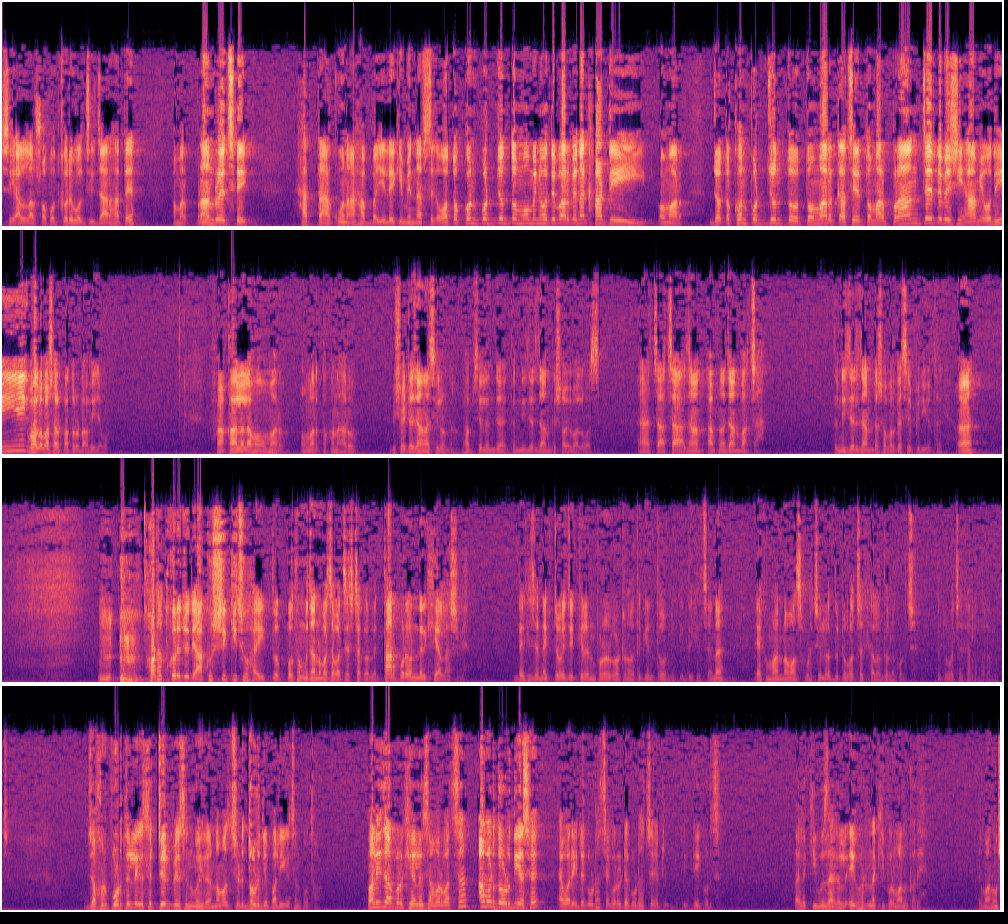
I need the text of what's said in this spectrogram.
সেই আল্লাহর শপথ করে বলছি, যার হাতে আমার প্রাণ রয়েছে, হাত্তা আকুন আহাব্বা এলেকি মিন্নাফসিকা অতক্ষণ পর্যন্ত মমিন হতে পারবে না খাঁটি আমার যতক্ষণ পর্যন্ত তোমার কাছে তোমার প্রাণ চাইতে বেশি আমি অধিক ভালোবাসার পাত্রটা হয়ে যাব। ফাঁকাল আল্লাহ ওমার। ওমার তখন আরও বিষয়টা জানা ছিল না। ভাবছিলেন যে হয়তো নিজের জানকে সবাই ভালোবাসে। হ্যাঁ চাচা, জান, আপনার জান বাঁচা। তো নিজের জানটা সবার কাছে প্রিয় থাকে। হ্যাঁ? হঠাৎ করে যদি আকস্মিক কিছু হয়, তো প্রথম জান বাঁচাবার চেষ্টা করবেন। তারপরে অন্যের খেয়াল আসবে। দেখেছেন একটা ওই যে কিরণ পড়ার ঘটনাতে কিন্তু অনেকে দেখেছেন হ্যাঁ? এক মা নামাজ পড়ছিল, দুটো বাচ্চা খেলাধুলা করছে। দুটো বাচ্চা খেলাধুলা করছে। যখন পড়তে লেগেছে, টের পেয়েছেন মহিলা, নামাজ ছেড়ে দৌড় দিয়ে পালিয়ে গেছেন প্রথম। পালিয়ে যাওয়ার পর খেয়াল হয়েছে আমার বাচ্চা আবার দৌড় দিয়েছে, এবার এটাকে উঠাচ্ছে, এবার ওইটাকে উঠাচ্ছে এই করছে। তাহলে কি বোঝা গেল, এই ঘটনা কি প্রমাণ করে? মানুষ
